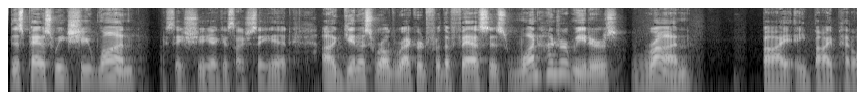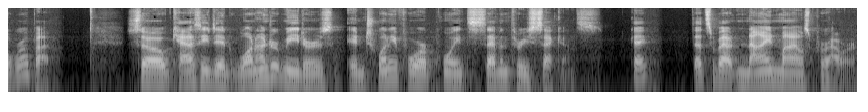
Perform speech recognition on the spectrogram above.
This past week, she won, I say she, I guess I should say it, a Guinness World Record for the fastest 100 meters run by a bipedal robot. So Cassie did 100 meters in 24.73 seconds. Okay, that's about nine miles per hour.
